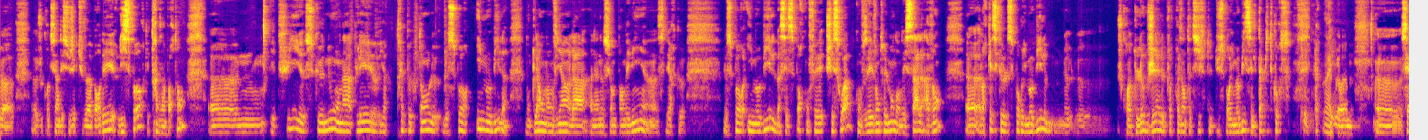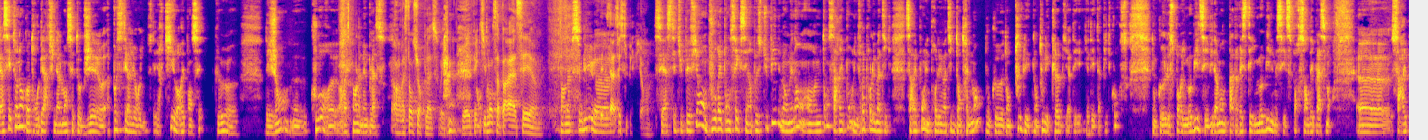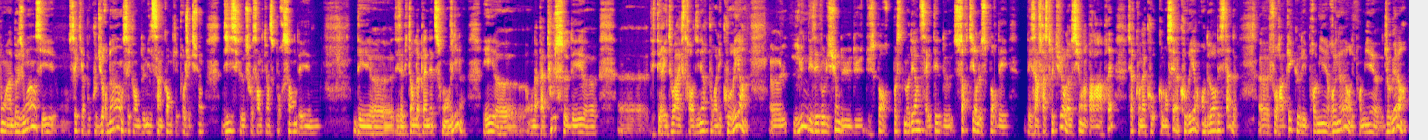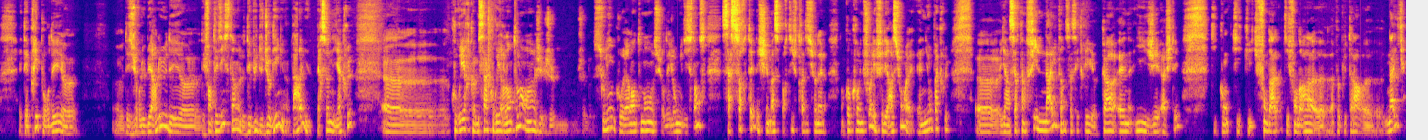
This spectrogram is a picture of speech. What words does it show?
je crois que c'est un des sujets que tu veux aborder, l'e-sport, qui est très important. et puis, ce que nous, on a appelé, il y a très peu de temps, le, sport immobile. Donc là, on en vient à la, à la notion de pandémie, c'est-à-dire que le sport immobile, bah, c'est le sport qu'on fait chez soi, qu'on faisait éventuellement dans des salles avant. Euh, alors qu'est-ce que le sport immobile? Je crois que l'objet le plus représentatif du sport immobile, c'est le tapis de course. Euh, euh, c'est assez étonnant quand on regarde finalement cet objet a posteriori. C'est-à-dire qui aurait pensé? Que euh, des gens euh, courent euh, en restant à la même place. En restant sur place, oui. effectivement, ça paraît assez. Dans l'absolu, c'est assez stupéfiant. C'est assez stupéfiant. On pourrait penser que c'est un peu stupide, mais en même, temps, en même temps, ça répond à une vraie problématique. Ça répond à une problématique d'entraînement. Donc, dans tous les dans tous les clubs, il y a des il y a des tapis de course. Donc, le sport immobile, c'est évidemment pas de rester immobile, mais c'est le sport sans déplacement. ça répond à un besoin. C'est on sait qu'il y a beaucoup d'urbains. On sait qu'en 2050, les projections disent que 75% des des, euh, des, habitants de la planète seront en ville et euh, on n'a pas tous des, euh, des territoires extraordinaires pour aller courir. L'une des évolutions du, du, du sport postmoderne, ça a été de sortir le sport des, infrastructures, là aussi on en parlera après, c'est-à-dire qu'on a commencé à courir en dehors des stades. Il faut rappeler que les premiers runners, les premiers joggers étaient pris pour des euh, des hurluberlus, des, euh, des fantaisistes. Hein. Le début du jogging, pareil, personne n'y a cru. Euh, courir comme ça, courir lentement. Hein. Je souligne, courir lentement sur des longues distances, ça sortait des schémas sportifs traditionnels. Donc encore une fois, les fédérations, elles, n'y ont pas cru. Euh, il y a un certain Phil Knight, hein, ça s'écrit K-N-I-G-H-T, qui, qui, qui fondera, qui fondera euh, un peu plus tard euh, Nike,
